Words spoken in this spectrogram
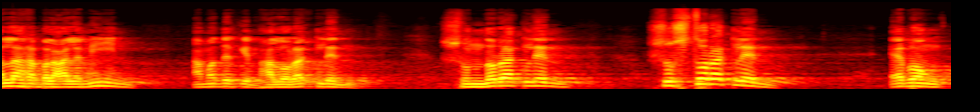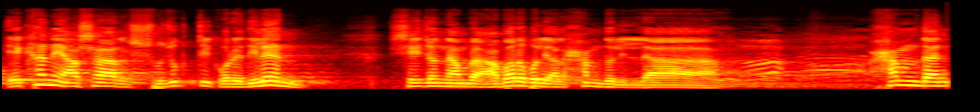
আল্লাহ রাবুল আলমিন আমাদেরকে ভালো রাখলেন, সুন্দর রাখলেন, সুস্থ রাখলেন এবং এখানে আসার সুযোগটি করে দিলেন। সেই জন্য আমরা আবারও বলি আলহামদুলিল্লাহ। হামদান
